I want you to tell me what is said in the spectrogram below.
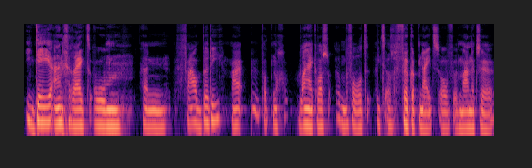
ideeën aangereikt om een faalbuddy, maar wat nog belangrijk was, om bijvoorbeeld iets als fuck-up nights of een maandelijkse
